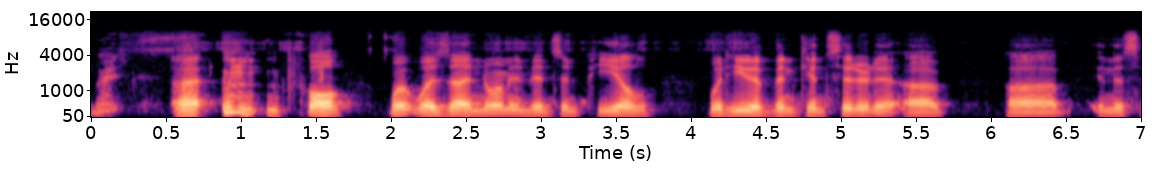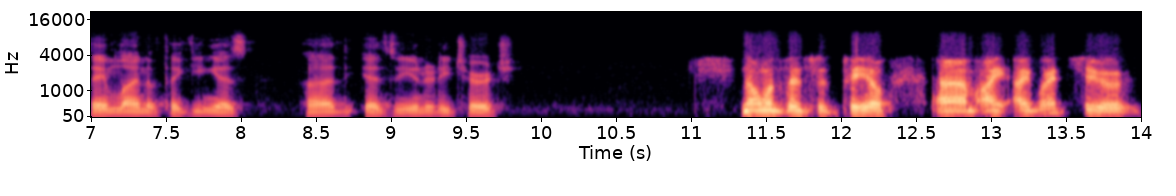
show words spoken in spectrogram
Right. Uh, Paul, what was uh, Norman Vincent Peale? Would he have been considered uh, uh, in the same line of thinking as uh, as the Unity Church? Norman Vincent Peale. Um, I, I went to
